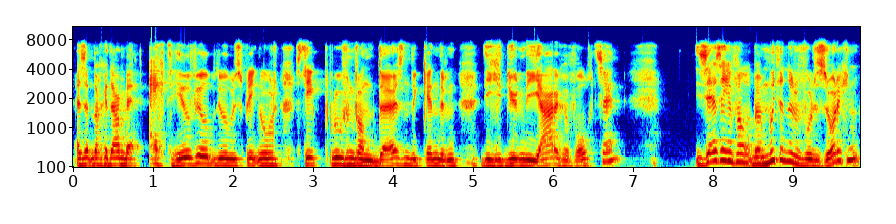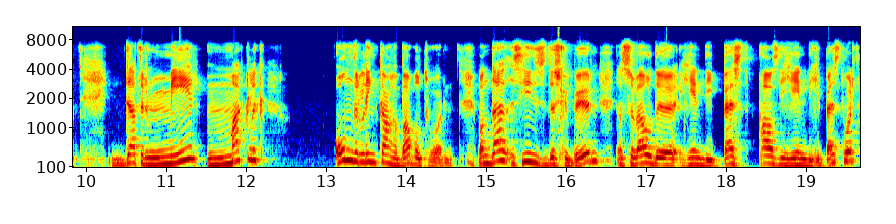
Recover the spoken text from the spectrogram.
En ze hebben dat gedaan bij echt heel veel. Bedoel, we spreken over steekproeven van duizenden kinderen die gedurende jaren gevolgd zijn. Zij zeggen van, we moeten ervoor zorgen dat er meer makkelijk onderling kan gebabbeld worden. Want dat zien ze dus gebeuren, dat zowel degene die pest als diegene die gepest wordt,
